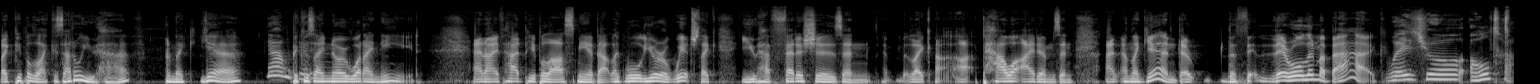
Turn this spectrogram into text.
Like people are like, is that all you have? I'm like, yeah. Yeah, I'm because good. I know what I need. And I've had people ask me about like, well, you're a witch, like you have fetishes and like uh, uh, power items, and, and I'm like, yeah, and they're the th- they're all in my bag. Where's your altar?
